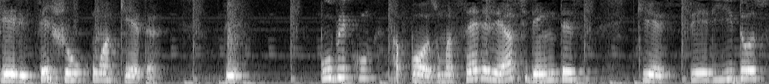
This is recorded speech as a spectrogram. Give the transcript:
Ele fechou com a queda de público após uma série de acidentes que feridos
